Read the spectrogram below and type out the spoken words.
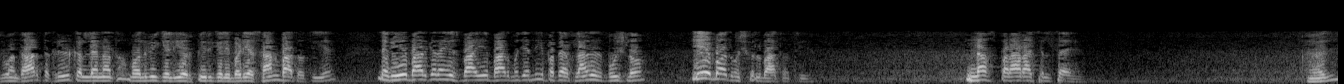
دھواندار تقریر کر لینا تو مولوی کے لیے اور پیر کے لیے، بڑی آسان بات ہوتی ہے۔ لیکن یہ بات کریں اس بات یہ بات مجھے نہیں پتا فلانے سے پوچھ لو۔ یہ بہت مشکل بات ہوتی ہے۔ نفس پر آرا چلتا ہے۔ ہاں جی۔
